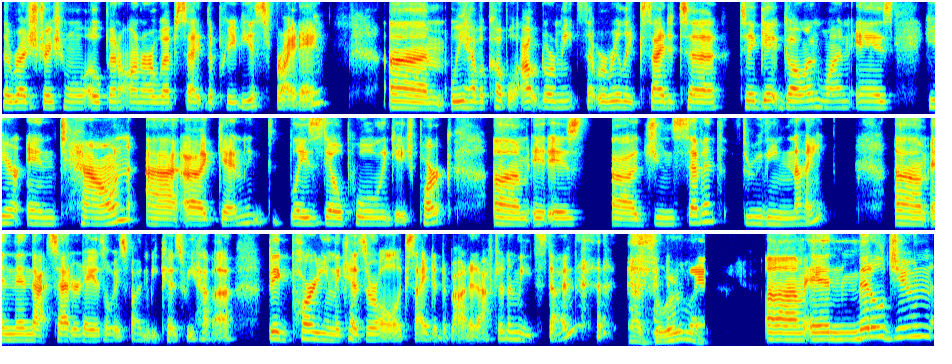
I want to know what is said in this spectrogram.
the registration will open on our website the previous Friday. Um, we have a couple outdoor meets that we're really excited to to get going. One is here in town at uh, again Blaisdell Pool and Gage Park. Um, it is uh, June 7th through the 9th. Um, and then that Saturday is always fun because we have a big party and the kids are all excited about it after the meet's done. Absolutely. um, in middle June,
